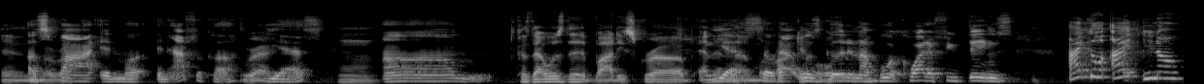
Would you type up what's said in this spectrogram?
In a spa in in Africa. Right. Yes. Because Um. that was the body scrub and then Yes. the So that was good, and I bought quite a few things. I go. I you know,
